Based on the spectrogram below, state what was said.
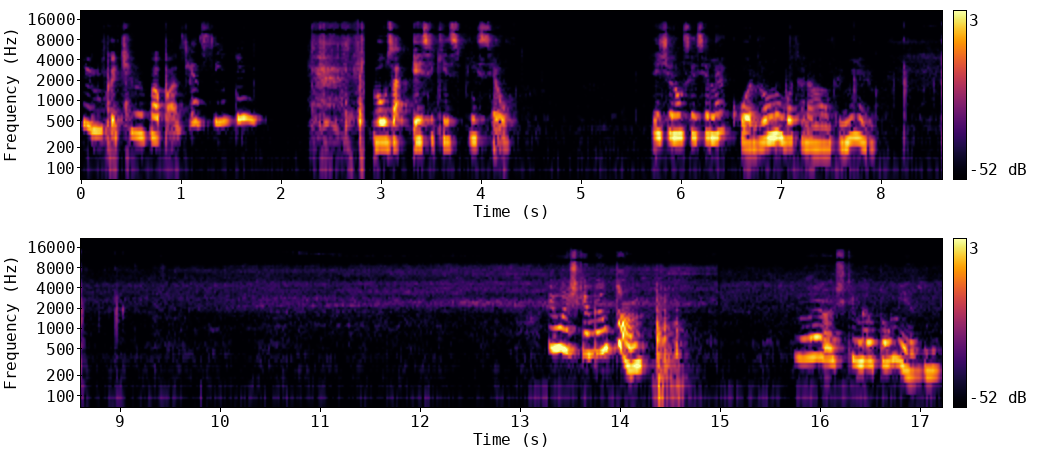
Eu nunca tive uma base assim. Vou usar esse aqui, esse pincel. Gente, eu não sei se é minha cor. Vamos botar na mão primeiro? Eu acho que é meu tom acho que é meu tom mesmo.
